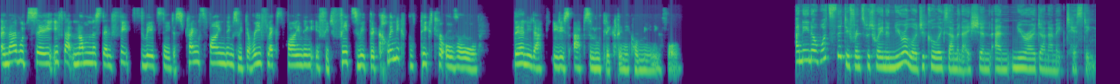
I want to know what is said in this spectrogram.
And I would say if that numbness then fits with, say, the strength findings, with the reflex finding, if it fits with the clinical picture overall, then it, it is absolutely clinical meaningful. Annina, what's the difference between a neurological examination and neurodynamic testing?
